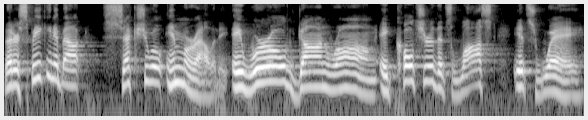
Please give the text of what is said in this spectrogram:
that are speaking about sexual immorality, a world gone wrong, a culture that's lost its way.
